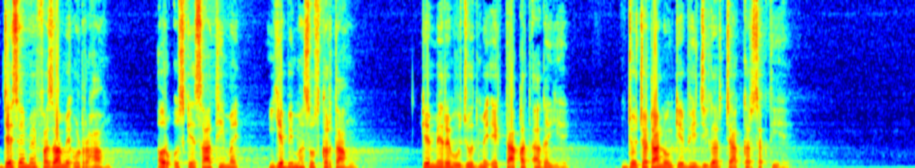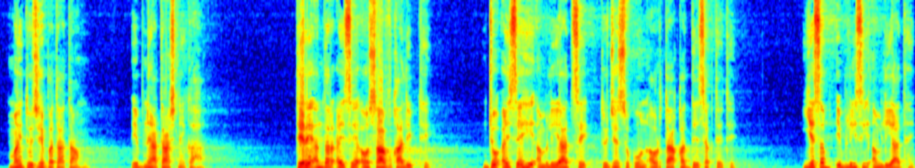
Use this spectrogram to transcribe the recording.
جیسے میں فضا میں اڑ رہا ہوں اور اس کے ساتھ ہی میں یہ بھی محسوس کرتا ہوں کہ میرے وجود میں ایک طاقت آ گئی ہے۔ جو چٹانوں کے بھی جگر چاک کر سکتی ہے۔ میں تجھے بتاتا ہوں، ابن عطاش نے کہا، تیرے اندر ایسے اوصاف غالب تھے جو ایسے ہی عملیات سے تجھے سکون اور طاقت دے سکتے تھے۔ یہ سب ابلیسی عملیات ہیں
